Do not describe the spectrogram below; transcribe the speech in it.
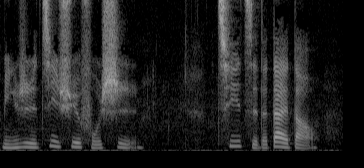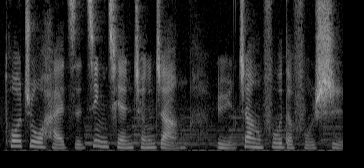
明日继续服侍。妻子的代祷拖住孩子近前成长与丈夫的服侍。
